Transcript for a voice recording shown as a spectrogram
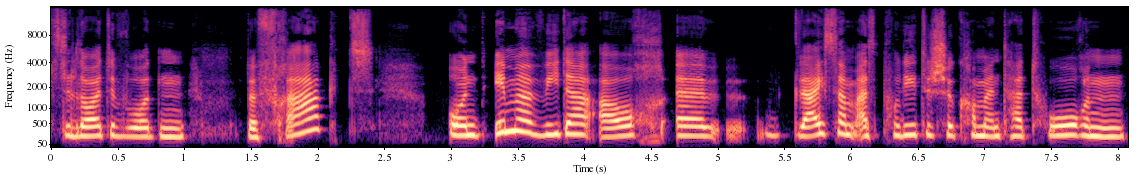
Diese Leute wurden befragt und immer wieder auch äh, gleichsam als politische Kommentatoren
